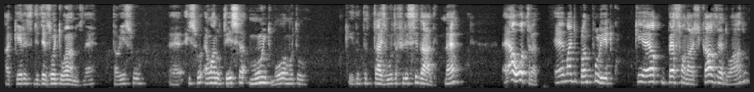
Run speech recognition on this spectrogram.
aqueles de 18 anos. Né? Então, isso é, isso é uma notícia muito boa, muito que traz muita felicidade. Né? É, a outra é mais do plano político que é o personagem Carlos Eduardo,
